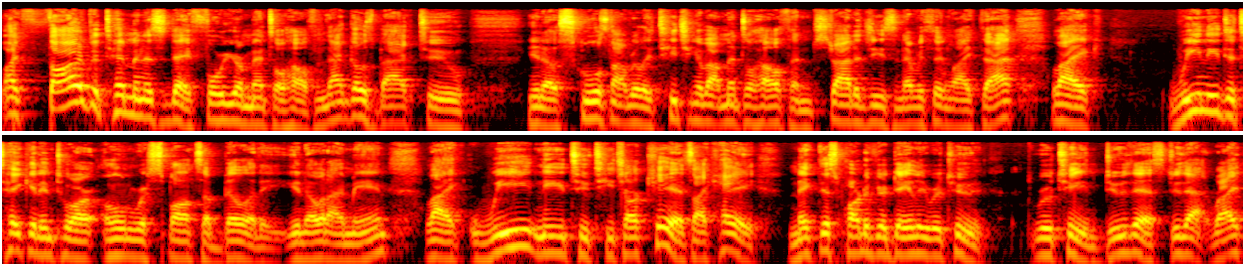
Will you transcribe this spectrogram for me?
like five to 10 minutes a day for your mental health. And that goes back to, you know, school's not really teaching about mental health and strategies and everything like that. Like, we need to take it into our own responsibility, you know what I mean? Like, we need to teach our kids, like, hey, make this part of your daily routine, routine, do this, do that, right?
